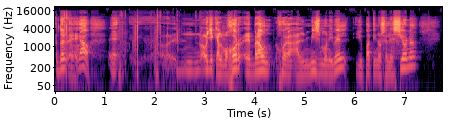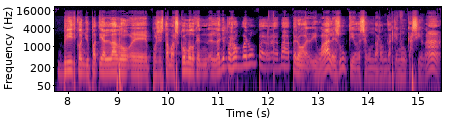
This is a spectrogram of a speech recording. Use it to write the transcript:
Entonces, eh, claro, eh, oye, que a lo mejor eh, Brown juega al mismo nivel, Yupati no se lesiona. Brit con Yupati al lado, eh, pues está más cómodo que el año pasado. Bueno, va, pero igual es un tío de segunda ronda que nunca ha sido nada.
